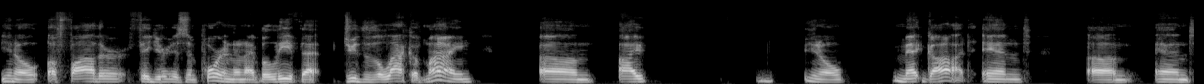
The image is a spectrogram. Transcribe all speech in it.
you know, a father figure is important. And I believe that due to the lack of mine, um, I, you know, met God and, um, and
